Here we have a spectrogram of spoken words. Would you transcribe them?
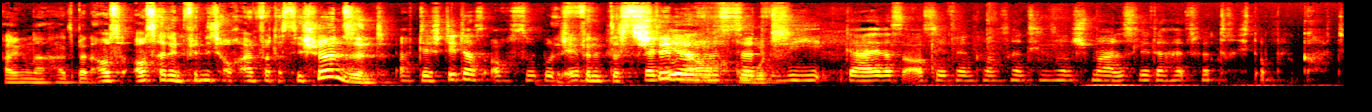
eigene Halsbänder. Auß außerdem finde ich auch einfach, dass die schön sind. Ach, dir steht das auch so gut. Ich finde, das steht ihr auch wüsstet, gut. wie geil das aussieht, wenn Konstantin so ein schmales Lederhalsband trägt. Oh mein Gott.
